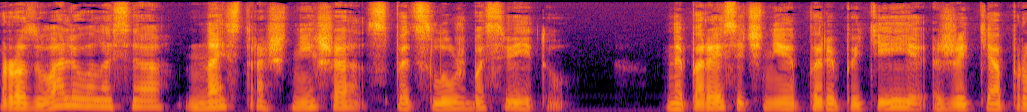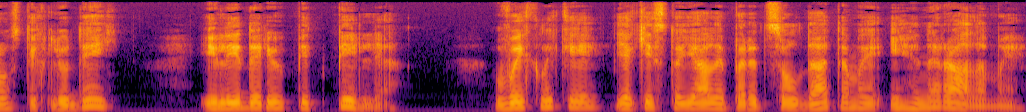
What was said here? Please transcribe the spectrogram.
розвалювалася найстрашніша спецслужба світу, непересічні перипетії життя простих людей і лідерів підпілля, виклики, які стояли перед солдатами і генералами,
